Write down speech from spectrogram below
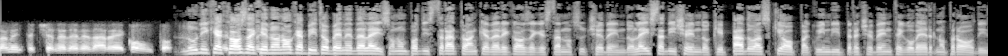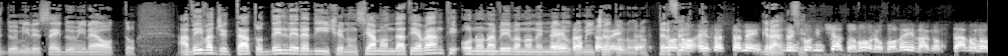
veramente ce ne deve dare conto. L'unica cosa che non ho capito bene da lei, sono un po' distratto anche dalle cose che stanno succedendo. Lei sta dicendo che Padova Schioppa, quindi il precedente governo Prodi, il 2006-2008, aveva gettato delle radici e non siamo andati avanti o non avevano nemmeno cominciato loro? Perfetto. No, no, esattamente. Grazie. Hanno incominciato loro, volevano, stavano,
